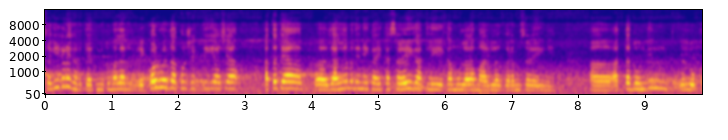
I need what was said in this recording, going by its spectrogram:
सगळीकडे घडत आहेत मी तुम्हाला रेकॉर्डवर दाखवू शकते की अशा आता त्या जालन्यामध्ये नाही का एका सळई घातली एका मुलाला मारलं गरम सळईने. आत्ता दोन तीन लोक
